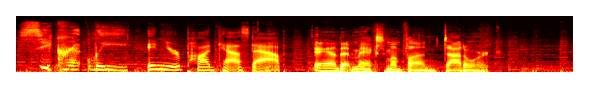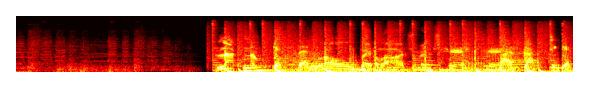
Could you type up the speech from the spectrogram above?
secretly in your podcast app and at MaximumFun.org. Platinum. Get that low enlargement. I've got to get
